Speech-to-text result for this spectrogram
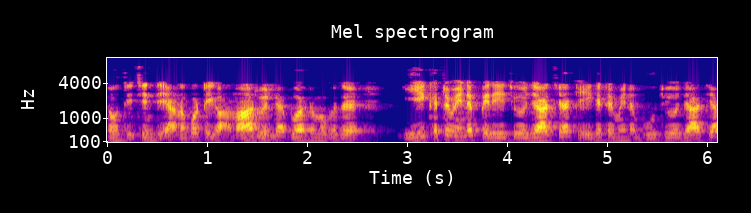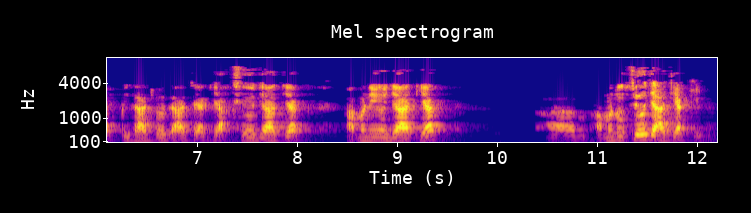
නමුත් ඉතින්ද යනකොට ඒක අමාරුවෙන් ලැබුවාට මොකද ඒකට වෙන පෙරේචෝ જાතියක්, ඒකට වෙන භූතයෝ જાතියක්, පිසාචෝ જાතියක්, යක්ෂයෝ જાතියක්, අමනියෝ જાතියක්, අමනුෂ්‍යයෝ જાතියක් කියනවා.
